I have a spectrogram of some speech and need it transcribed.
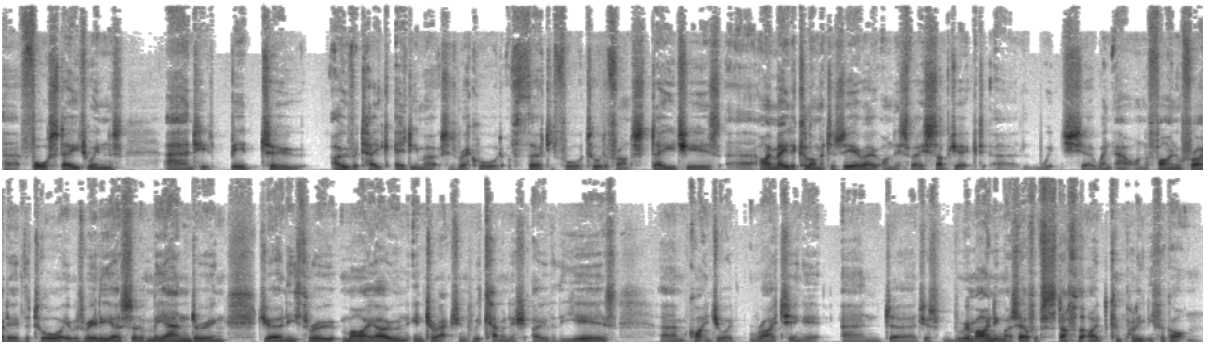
uh, four stage wins and his bid to overtake Eddie Merckx's record of 34 Tour de France stages. Uh, I made a kilometre zero on this very subject, uh, which uh, went out on the final Friday of the tour. It was really a sort of meandering journey through my own interactions with Cavendish over the years. Um, quite enjoyed writing it and uh, just reminding myself of stuff that I'd completely forgotten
